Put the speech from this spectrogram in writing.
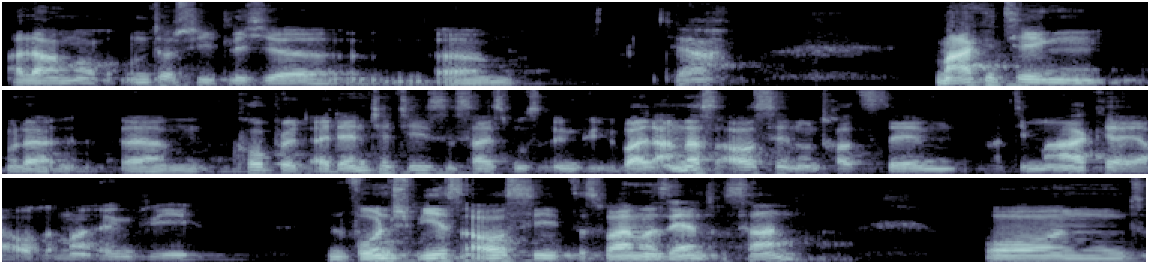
Alle haben auch unterschiedliche ähm, ja, Marketing oder ähm, Corporate Identities. Das heißt, es muss irgendwie überall anders aussehen und trotzdem hat die Marke ja auch immer irgendwie einen Wunsch, wie es aussieht. Das war immer sehr interessant. Und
